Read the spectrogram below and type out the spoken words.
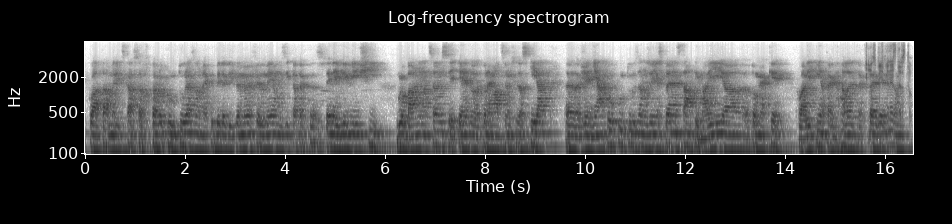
taková ta americká soft kultura, znamená, jakoby, když vezmeme filmy a muzika, tak to je nejvlivnější globálně na celém světě, to, to nemá cenu si zastírat. Eh, takže nějakou kulturu samozřejmě Spojené státy mají a o tom, jak je kvalitní a tak dále, tak to je ministerstvo.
